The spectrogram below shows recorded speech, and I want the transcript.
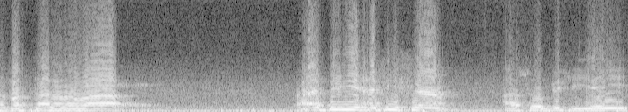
نبرت على رواء. هذه حديثا أصو بحيي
